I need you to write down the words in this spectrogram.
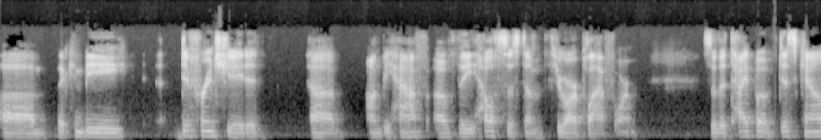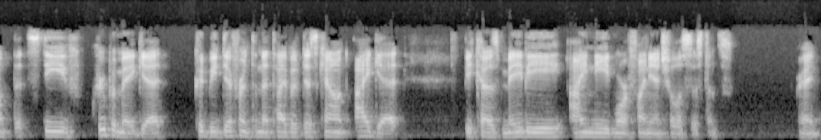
um, that can be differentiated uh, on behalf of the health system through our platform. So the type of discount that Steve Krupa may get could be different than the type of discount I get because maybe I need more financial assistance, right?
